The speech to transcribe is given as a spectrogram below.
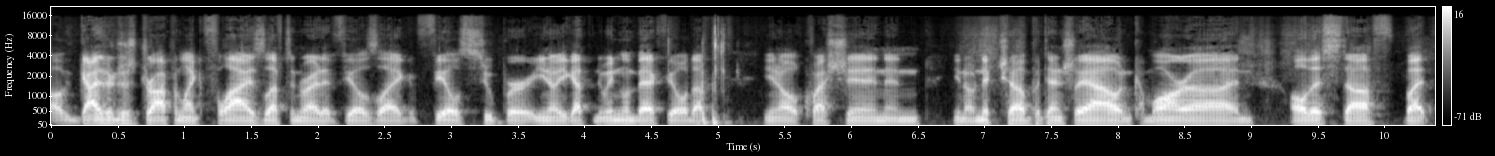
uh, guys are just dropping like flies left and right. It feels like it feels super. You know, you got the New England backfield up, you know, question and you know Nick Chubb potentially out and Kamara and all this stuff, but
